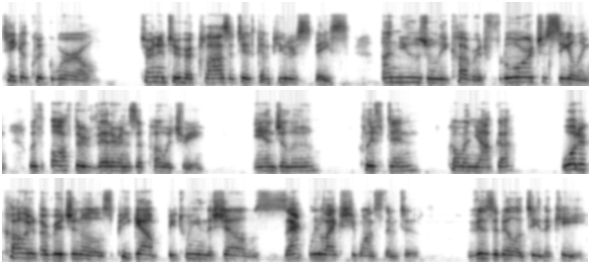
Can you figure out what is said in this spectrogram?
take a quick whirl, turn into her closeted computer space, unusually covered floor to ceiling with authored veterans of poetry. Angelou, Clifton, Komunyakaa, watercolored originals peek out between the shelves exactly like she wants them to. Visibility the key.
